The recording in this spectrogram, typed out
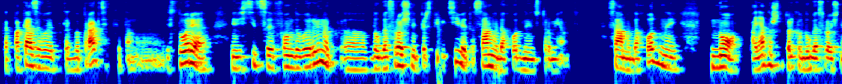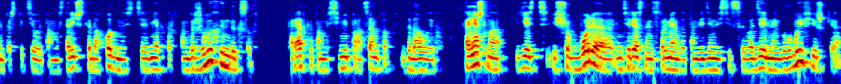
Как показывает как бы практика, там, история, инвестиции в фондовый рынок э, в долгосрочной перспективе – это самый доходный инструмент самый доходный, но понятно, что только в долгосрочной перспективе. Там историческая доходность некоторых там биржевых индексов порядка там 7% годовых. Конечно, есть еще более интересные инструменты там, в виде инвестиций в отдельные голубые фишки,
